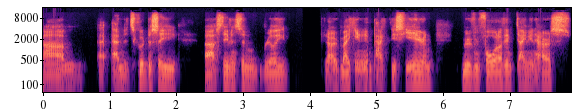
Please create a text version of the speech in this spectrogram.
Um, and it's good to see uh, Stevenson really, you know, making an impact this year and moving forward. I think Damien Harris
